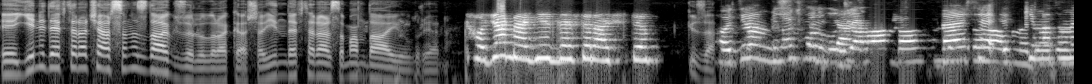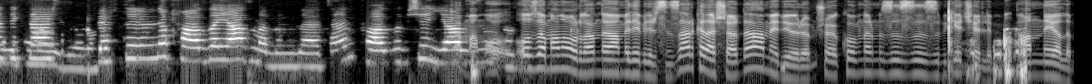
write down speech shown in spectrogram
Ee, yeni defter açarsanız daha güzel olur arkadaşlar. Yeni defter her zaman daha iyi olur yani. Hocam ben yeni defter açtım. Güzel. Hocam bir şey söyleyeceğim. hocam. Ben şey eski matematik ders defterimde fazla yazmadım zaten. Fazla bir şey Tamam o, o zaman oradan devam edebilirsiniz. Arkadaşlar devam ediyorum. Şöyle konularımızı hızlı hızlı bir geçelim. Anlayalım.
